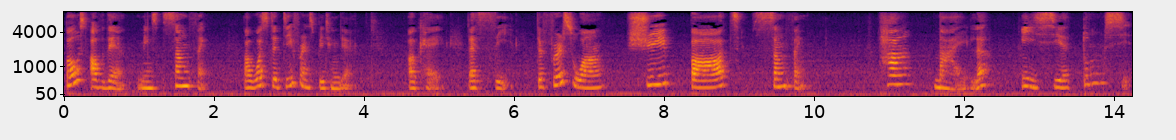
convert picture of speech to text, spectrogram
Both of them means something. But what's the difference between them? Okay, let's see. The first one, she bought something. 她 买了一些东西。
